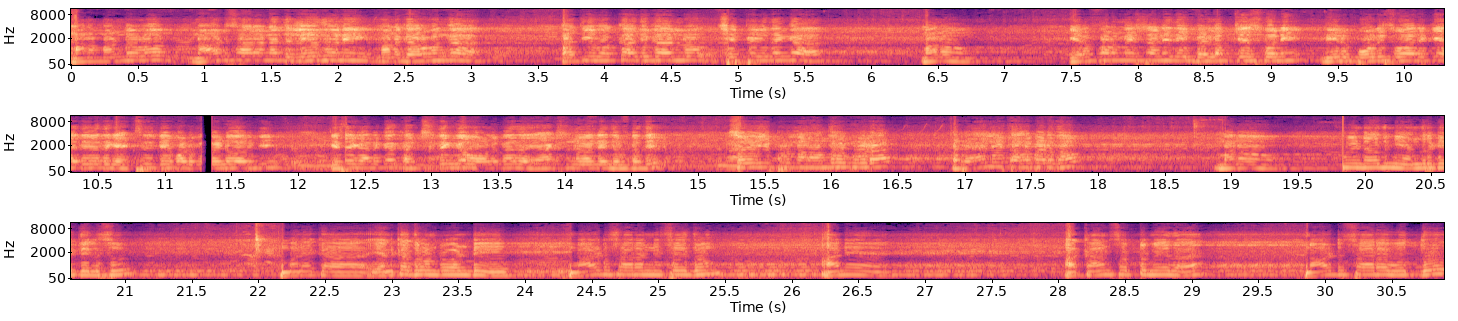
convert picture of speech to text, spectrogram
మన మండలంలో నాటుసార అనేది లేదు అని మన గర్వంగా ప్రతి ఒక్క అధికారులు చెప్పే విధంగా మనం ఇన్ఫర్మేషన్ అనేది బిల్డప్ చేసుకొని మీరు పోలీసు వారికి అదేవిధంగా ఎక్సైజ్ డిపార్ట్మెంట్ వారికి ఇస్తే కనుక ఖచ్చితంగా వాళ్ళ మీద యాక్షన్ అనేది ఉంటుంది. సో ఇప్పుడు మనం కూడా ర్యాలీ తలపెడదాం. మనం ఏంటో మీ అందరికీ తెలుసు మన యొక్క వెనకదలు ఉన్నటువంటి నాటుసార నిషేధం అనే ఆ కాన్సెప్ట్ మీద నాటుసార వద్దు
